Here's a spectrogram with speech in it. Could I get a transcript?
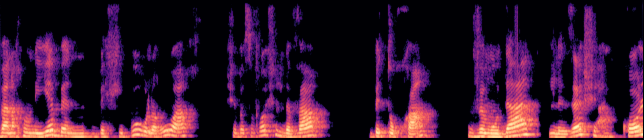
ואנחנו נהיה בין, בחיבור לרוח שבסופו של דבר בטוחה ומודעת לזה שהכל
